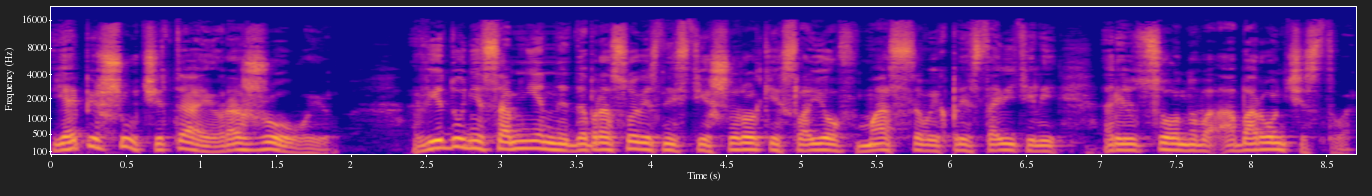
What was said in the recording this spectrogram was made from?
Я пишу, читаю, разжевываю. Ввиду несомненной добросовестности широких слоев массовых представителей революционного оборончества,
